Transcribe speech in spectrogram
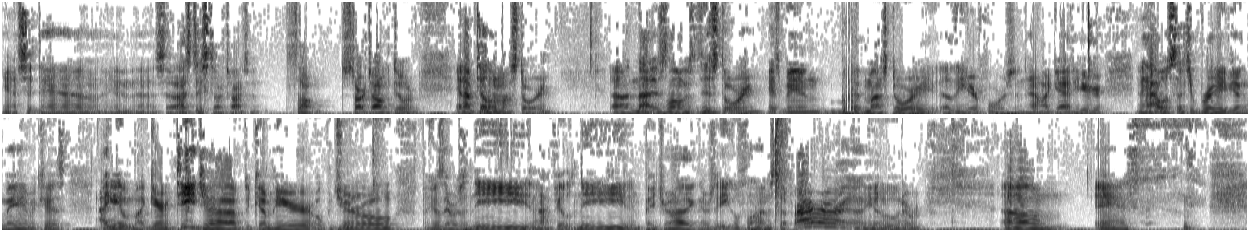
know, I sit down and, uh, so I just start talking, talk, start talking to her and I'm telling her my story. Uh, not as long as this story has been, but my story of the Air Force and how I got here and how I was such a brave young man because I gave up my guaranteed job to come here, open general, because there was a need and I feel the need and patriotic and there's an eagle flying and stuff, ah, you know, whatever. Um, and,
